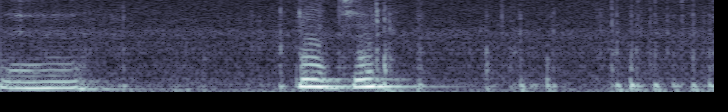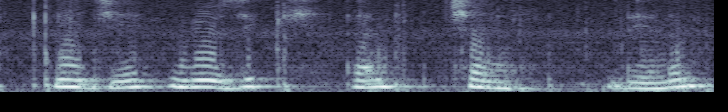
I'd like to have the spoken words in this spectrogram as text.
e, BG BG Music and Channel diyelim.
